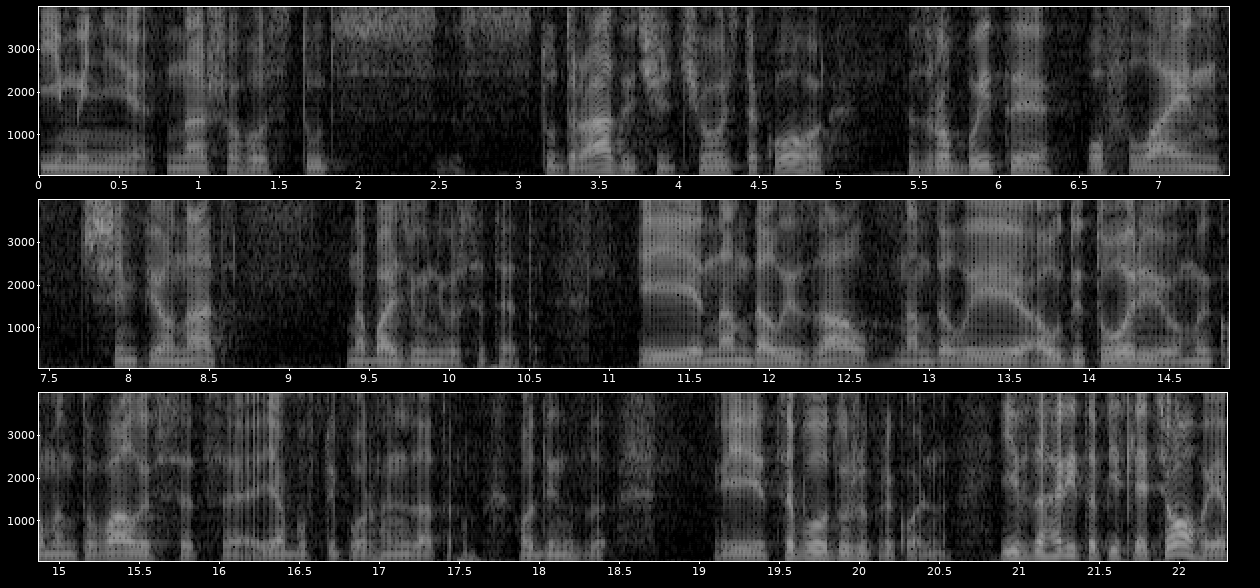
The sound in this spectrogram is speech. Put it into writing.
імені нашого студ, студради чи чогось такого зробити офлайн чемпіонат на базі університету. І нам дали зал, нам дали аудиторію, ми коментували все це. Я був типу організатором один з. І це було дуже прикольно. І взагалі-то після цього я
